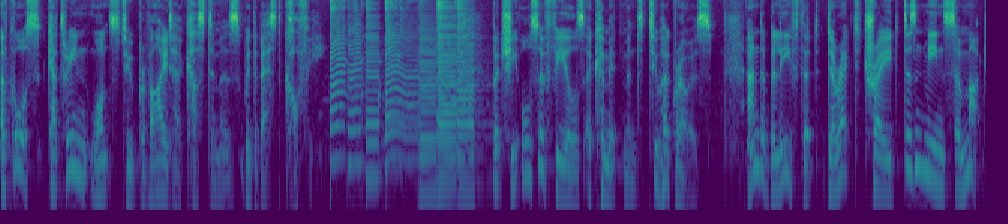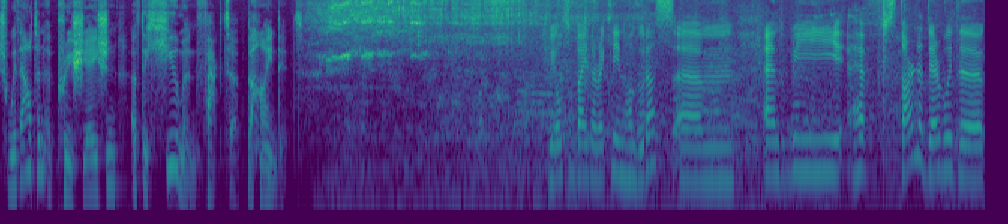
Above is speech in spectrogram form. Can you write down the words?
Of course, Catherine wants to provide her customers with the best coffee. But she also feels a commitment to her growers and a belief that direct trade doesn't mean so much without an appreciation of the human factor behind it. We also buy directly in Honduras. Um, and we have started there with a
